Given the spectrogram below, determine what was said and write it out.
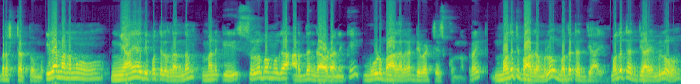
భ్రష్టత్వము. ఇలా మనము న్యాయాధిపతుల గ్రంథం మనకి సులభముగా అర్థం కావడానికి మూడు భాగాలుగా డివైడ్ చేసుకుందాం. రైట్ మొదటి భాగంలో మొదటి అధ్యాయం. మొదటి అధ్యాయంలో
